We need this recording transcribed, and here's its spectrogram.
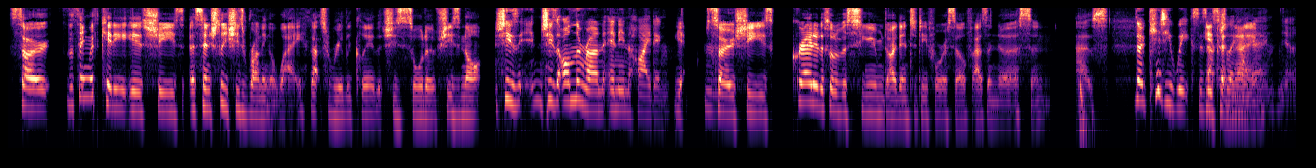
So the thing with Kitty is she's essentially she's running away. That's really clear that she's sort of she's not She's she's on the run and in hiding. yeah. So she's created a sort of assumed identity for herself as a nurse and as Though Kitty Weeks is Is actually her name. name. Yeah,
